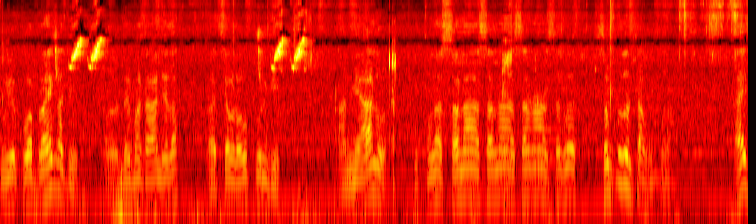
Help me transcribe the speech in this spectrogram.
तू एक कोपरा आहे का तो? लय मोठा आलेला अं, तेवढा उपटून घे. आणि मी आलो की पुन्हा सणा सणा सणा सगळं संपूर्ण टाकू पुन्हा. आहेच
